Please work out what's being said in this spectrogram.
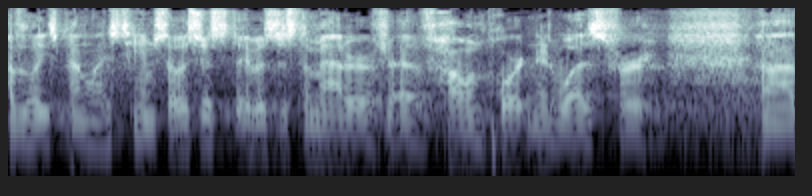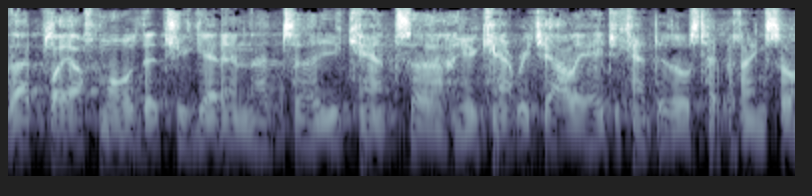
of the least penalized teams. So it was just it was just a matter of, of how important it was for uh, that playoff mode that you get in that uh, you can't uh, you can't retaliate, you can't do those type of things. So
